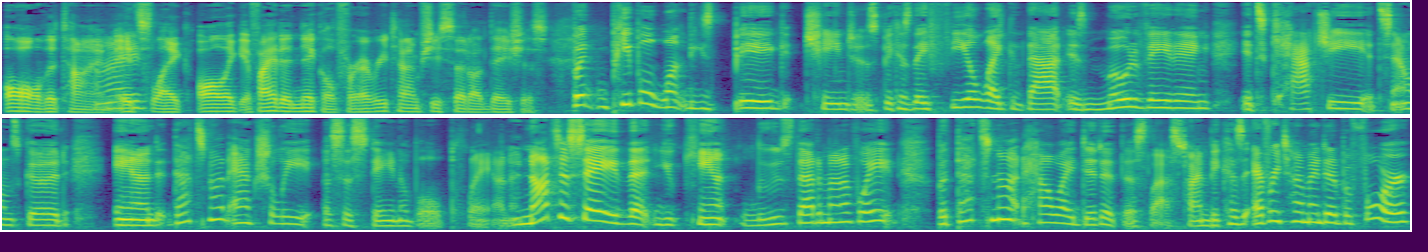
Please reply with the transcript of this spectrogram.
all the time. I- it's like all like if I had a nickel for every time she said audacious. But people want these big changes because they feel like that is motivating, it's catchy, it sounds good, and that's not actually a sustainable plan. Not to say that you can't lose that amount of weight, but that's not how I did it this last time because every time I did before,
